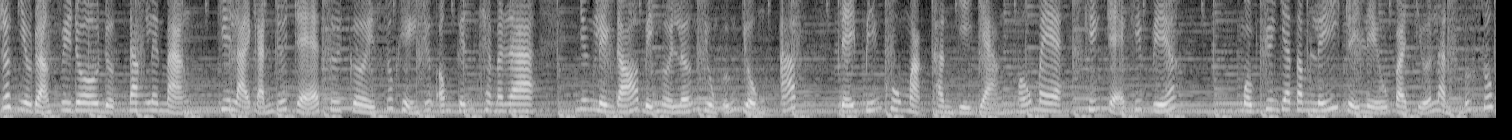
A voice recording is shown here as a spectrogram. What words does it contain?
Rất nhiều đoạn video được đăng lên mạng ghi lại cảnh đứa trẻ tươi cười xuất hiện trước ống kính camera, nhưng liền đó bị người lớn dùng ứng dụng app để biến khuôn mặt thành dị dạng, máu me, khiến trẻ khiếp vía. Một chuyên gia tâm lý trị liệu và chữa lành bức xúc.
